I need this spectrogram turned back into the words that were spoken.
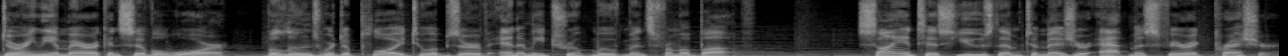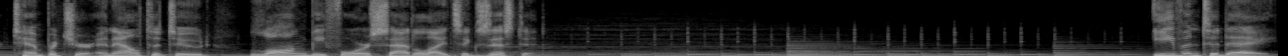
During the American Civil War, balloons were deployed to observe enemy troop movements from above. Scientists used them to measure atmospheric pressure, temperature, and altitude long before satellites existed. Even today,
